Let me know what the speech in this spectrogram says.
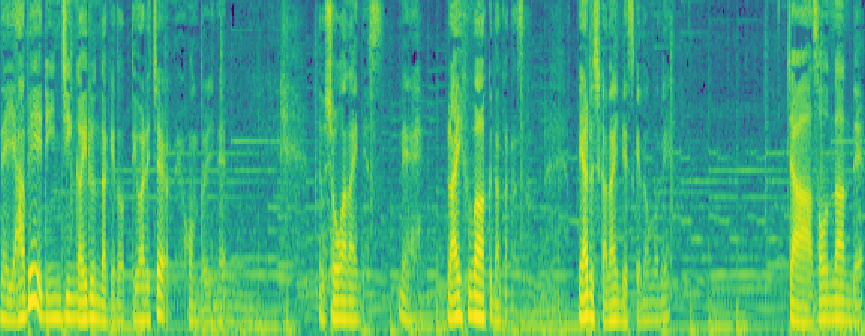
ね、やべえ隣人がいるんだけどって言われちゃうよね、本当にね。でもしょうがないんです。ね、ライフワークだからさ、やるしかないんですけどもね。じゃあ、そんなんで、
